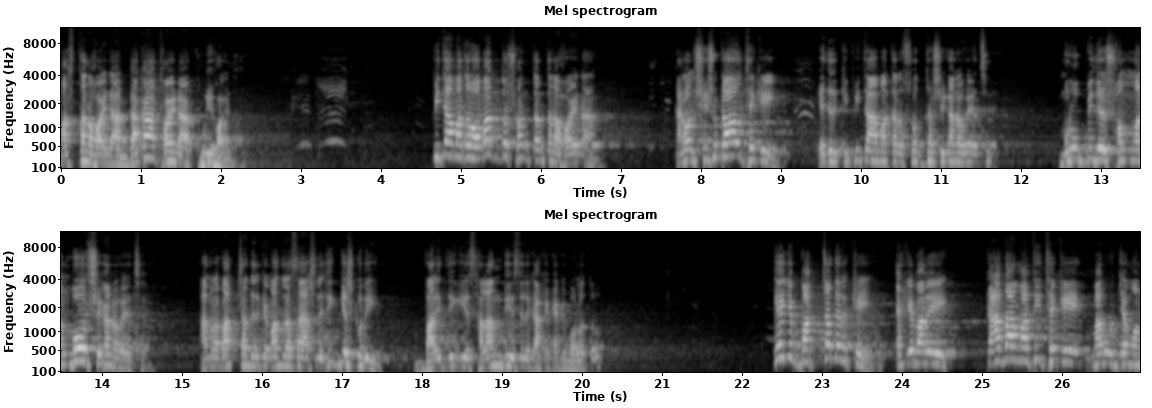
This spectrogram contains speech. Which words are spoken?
মাস্তান হয় না, ডাকাত হয় না, খুনি হয় না। পিতা মাতার অবাধ্য সন্তান তারা হয় না। কারণ শিশুকাল থেকে এদের কি পিতা মাতার শ্রদ্ধা শেখানো হয়েছে, মুরব্বীদের সম্মান বোধ শেখানো হয়েছে। আমরা বাচ্চাদেরকে মাদ্রাসায় আসলে জিজ্ঞেস করি, বাড়িতে গিয়ে সালাম দিয়েছিলে কাকে কাকে বলো তো? এই যে বাচ্চাদেরকে একেবারে কাদা মাটি থেকে মানুষ যেমন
